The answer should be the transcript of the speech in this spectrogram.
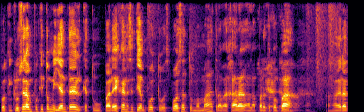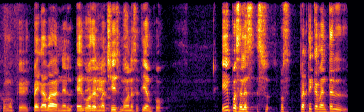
porque incluso era un poquito humillante el que tu pareja en ese tiempo, tu esposa, tu mamá, trabajara a la par de tu papá. Ajá, era como que pegaba en el ego el del ego, machismo en ese tiempo. Y pues, su- pues prácticamente el-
